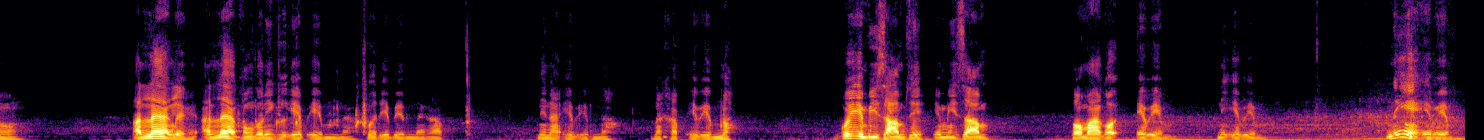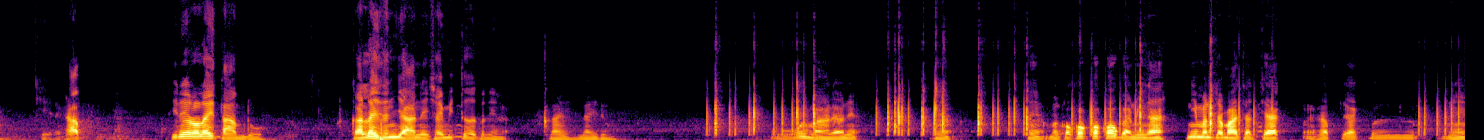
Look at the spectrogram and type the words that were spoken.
ออันแรกเลย อันแรกของตัวนี้คือ FM นะ เปิด FM นะครับ นี่นะ FM เนาะนะครับ FM เนาะก็ MP3 สิ MP3 ต่อมาก็ FM นี่ FM นี่ FM โอเคนะครับ ทีนี้เราไล่ตามดู การไล่สัญญาณเนี่ยใช้มิเตอร์ตัวนี้แหละไล่ไล่ดู โอ้ย มาแล้วเนี่ยเนี่ย เนี่ยมันก็ก็ก็ก็แบบนี้นะ นี่มันจะมาจากแจ็คนะครับแจ็คปึ๊บนี่ย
